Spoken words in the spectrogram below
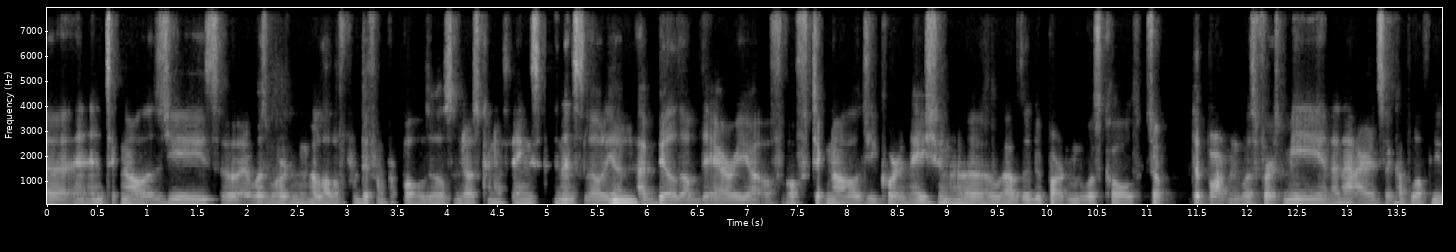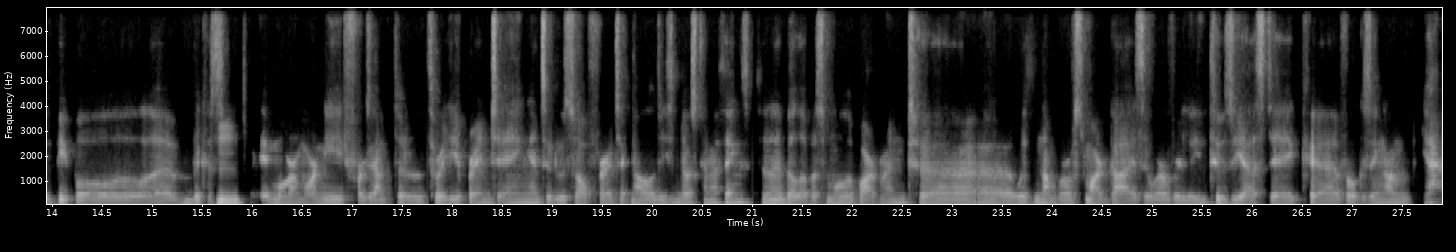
uh, and, and technology. So I was working a lot of different proposals and those kind of things. And then slowly Mm. I, I built up the area of, of technology coordination, uh, as the department was called. So department was first me, and then I hired a couple of new people uh, because Mm. more and more need, for example, to do 3D printing and to do software technologies and those kind of things. So then I built up a small department uh, uh, with a number of smart guys who were really enthusiastic, uh, focusing on yeah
